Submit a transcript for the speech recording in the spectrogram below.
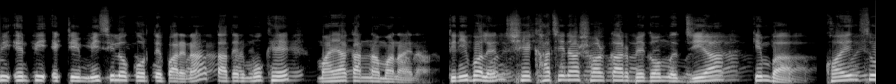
বিএনপি একটি মিছিলও করতে পারে না, তাদের মুখে মায়া কান্না মানায় না। তিনি বলেন, শেখ হাসিনা সরকার বেগম জিয়া কিংবা খয়েন্সু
